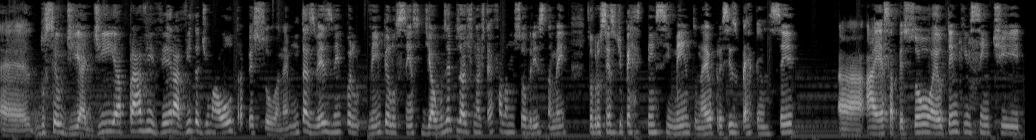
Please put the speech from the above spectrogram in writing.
é, do seu dia a dia para viver a vida de uma outra pessoa, né? Muitas vezes vem, por, vem pelo senso de alguns episódios que nós até falamos sobre isso também, sobre o senso de pertencimento, né? Eu preciso pertencer a, a essa pessoa, eu tenho que me sentir,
